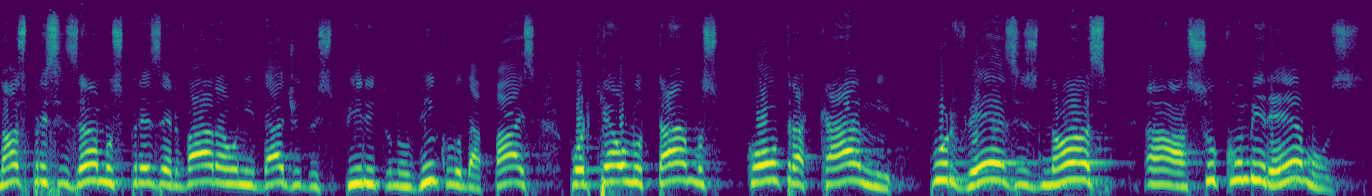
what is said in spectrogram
Nós precisamos preservar a unidade do espírito no vínculo da paz, porque ao lutarmos contra a carne, por vezes nós ah, sucumbiremos.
